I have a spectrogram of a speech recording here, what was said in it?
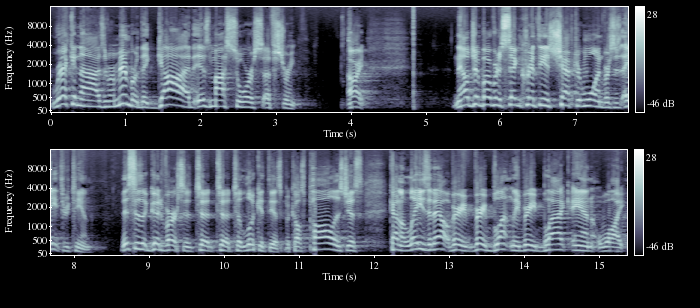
recognize and remember that God is my source of strength. All right. Now jump over to 2 Corinthians chapter 1 verses 8 through 10. This is a good verse to, to, to look at this because Paul is just kind of lays it out very, very bluntly, very black and white.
